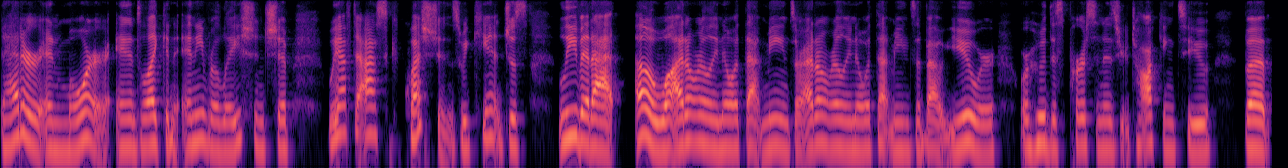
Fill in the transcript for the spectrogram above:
better and more. And like in any relationship, we have to ask questions. We can't just leave it at, oh, well, I don't really know what that means, or I don't really know what that means about you or or who this person is you're talking to but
